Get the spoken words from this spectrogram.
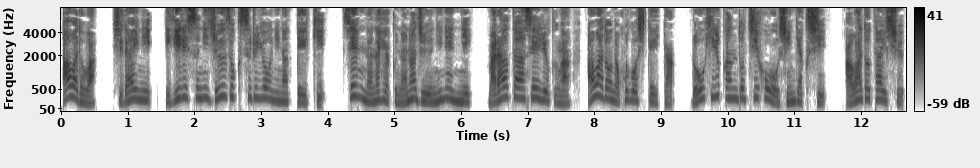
アワドは次第にイギリスに従属するようになっていき、1772年にマラーター勢力がアワドの保護していたローヒルカンド地方を侵略し、アワド大主、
